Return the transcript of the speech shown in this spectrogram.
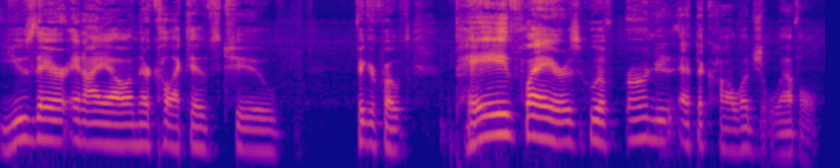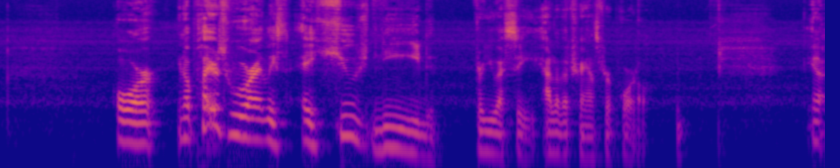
use their NIL and their collectives to, finger quotes, pay players who have earned it at the college level. Or, you know, players who are at least a huge need for USC out of the transfer portal. You know,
